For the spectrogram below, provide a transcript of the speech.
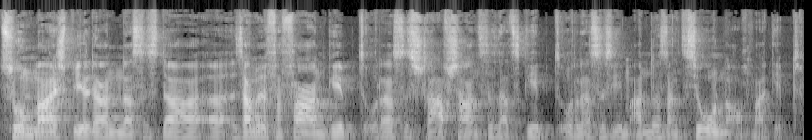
Zum Beispiel dann, dass es da äh, Sammelverfahren gibt oder dass es Strafschadensersatz gibt oder dass es eben andere Sanktionen auch mal gibt.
